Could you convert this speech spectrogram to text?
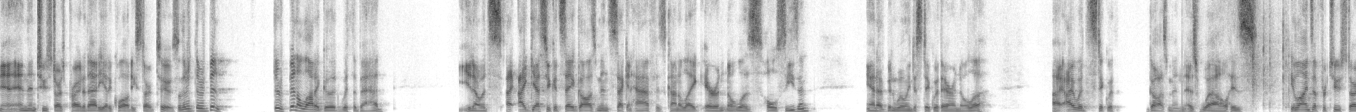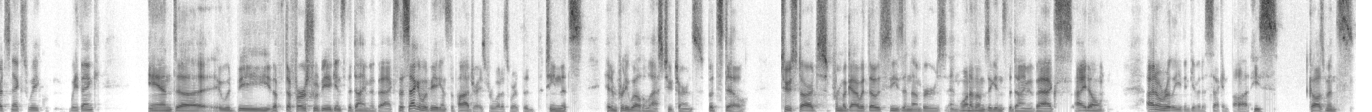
and then two starts prior to that, he had a quality start too. So there's there's been there's been a lot of good with the bad you know, it's I, I, guess you could say Gausman's second half is kind of like Aaron Nola's whole season, and I've been willing to stick with Aaron Nola. I, I would stick with Gosman as well. His he lines up for two starts next week, we think, and uh, it would be the the first would be against the Diamondbacks. The second would be against the Padres, for what it's worth, the, the team that's hit him pretty well the last two turns, but still two starts from a guy with those season numbers, and one of them's against the Diamondbacks. I don't, I don't really even give it a second thought. He's Gausman's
